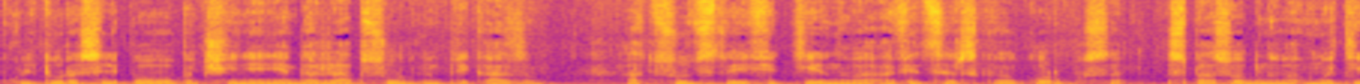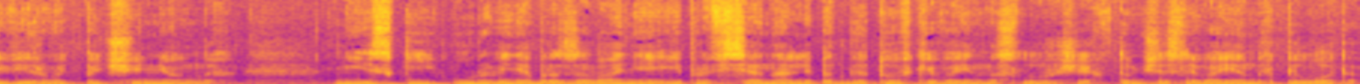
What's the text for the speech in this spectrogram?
культура слепого подчинения даже абсурдным приказам, отсутствие эффективного офицерского корпуса, способного мотивировать подчиненных, низкий уровень образования и профессиональной подготовки военнослужащих, в том числе военных пилотов.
